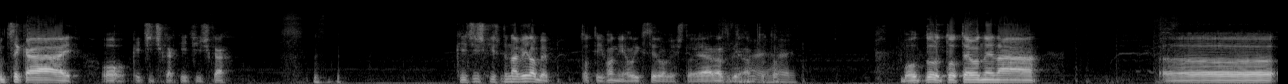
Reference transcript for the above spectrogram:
Ucekaj. O, kyčička, kyčička. Kyčičky sú na výrobe. To tých oných elixírov, vieš to, ja raz zbieram Hej, toto. hej. Bol to, toto je oné na... Uh,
